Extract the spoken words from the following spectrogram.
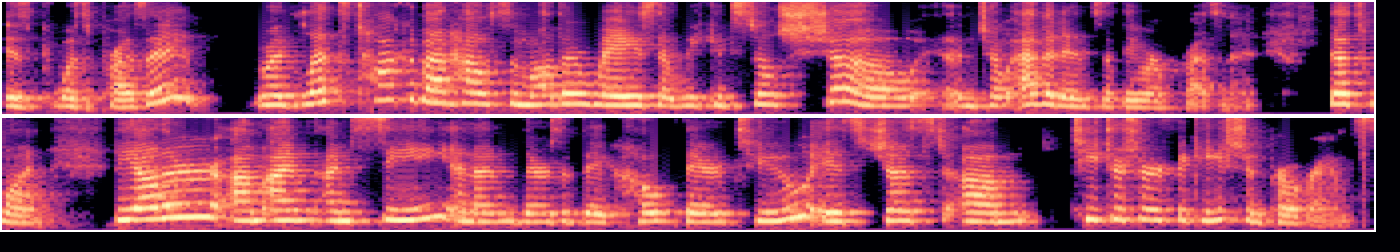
is was present like let's talk about how some other ways that we can still show and show evidence that they were present. That's one. The other um, I'm, I'm seeing and I'm, there's a big hope there too is just um, teacher certification programs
